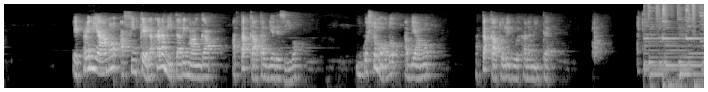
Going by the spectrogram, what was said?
e premiamo affinché la calamita rimanga attaccata al biadesivo. In questo modo abbiamo attaccato le due calamite Música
